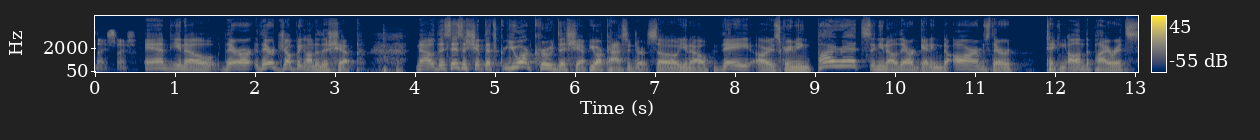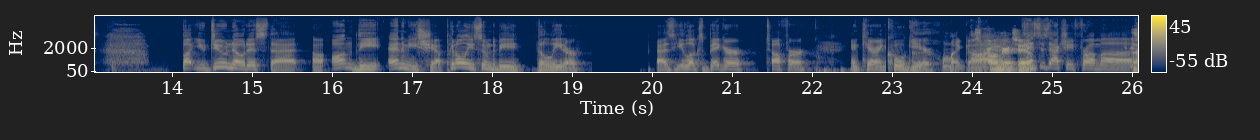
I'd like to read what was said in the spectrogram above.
nice, nice. and you know there are they're jumping onto the ship. Now this is a ship that's you aren't crewed this ship. You are passengers. So you know they are screaming pirates! And you know they're getting to arms. They're taking on the pirates. But you do notice that uh, on the enemy ship you can only assume to be the leader as he looks bigger tougher and carrying cool gear Oh my god. Stronger too. this is actually from uh Is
